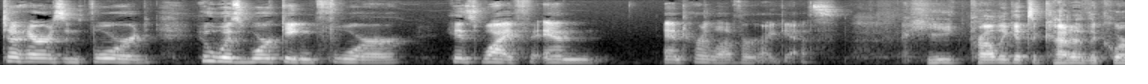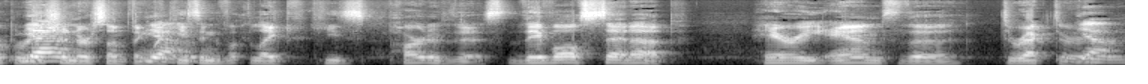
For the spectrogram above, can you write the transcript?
to Harrison Ford who was working for his wife and and her lover, I guess. he probably gets a cut of the corporation Yeah. or something. Yeah. Like he's in, like he's part of this. They've all set up Harry and the director. Yeah.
